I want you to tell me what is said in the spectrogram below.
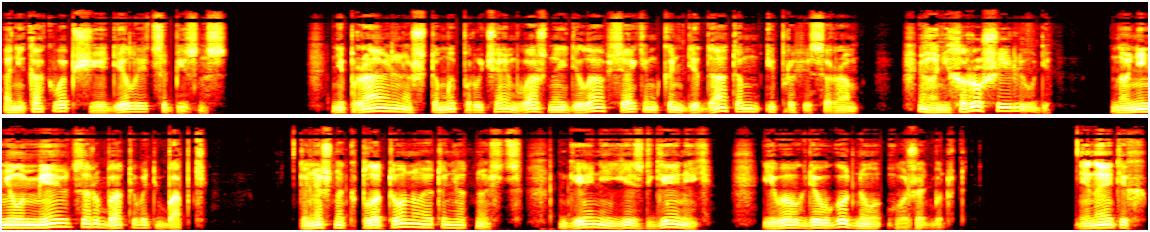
а не как вообще делается бизнес. Неправильно, что мы поручаем важные дела всяким кандидатам и профессорам. Они хорошие люди, но они не умеют зарабатывать бабки. Конечно, к Платону это не относится. Гений есть гений, его где угодно уважать будут. И на этих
